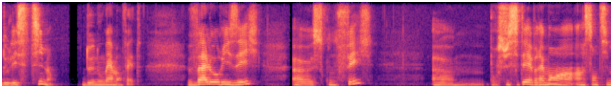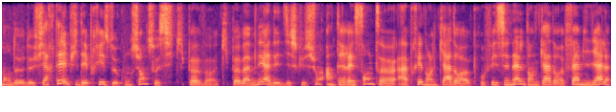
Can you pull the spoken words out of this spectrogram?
de l'estime de nous-mêmes en fait. Valoriser euh, ce qu'on fait euh, pour susciter vraiment un, sentiment de, fierté et puis des prises de conscience aussi qui peuvent, qui peuvent amener à des discussions intéressantes euh, après dans le cadre professionnel, dans le cadre familial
